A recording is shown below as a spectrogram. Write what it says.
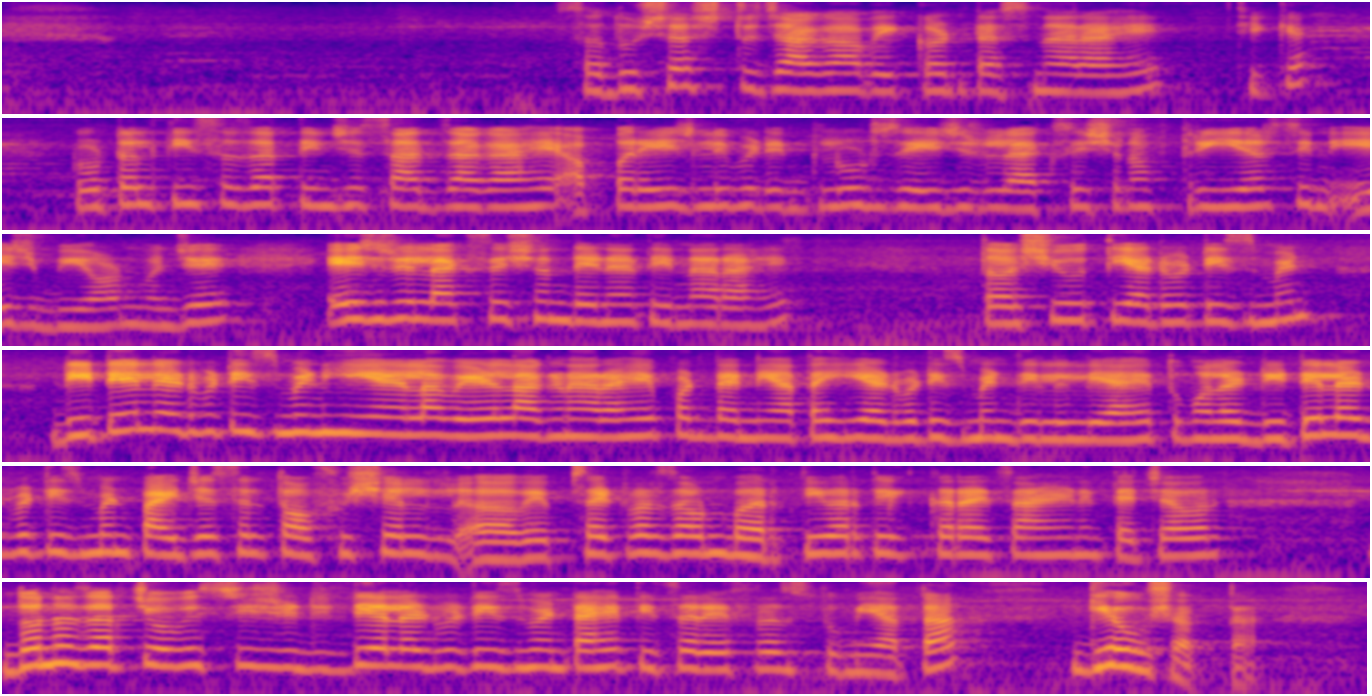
सदुसष्ट जागा वेकंट असणार आहे. ठीक आहे? टोटल तीस हजार तीनशे सात जागा आहे. Upper age limit includes age relaxation of three years in age beyond म्हणजे एज रिलॅक्सेशन देण्यात येणार आहे. तर अशी होती ॲडव्हर्टिजमेंट डिटेल ॲडव्हर्टिजमेंट ही यायला वेळ लागणार आहे पण त्यांनी आता ही ॲडव्हर्टिजमेंट दिलेली आहे. तुम्हाला डिटेल ॲडव्हर्टिजमेंट पाहिजे असेल तर ऑफिशियल वेबसाईटवर जाऊन भरतीवर क्लिक करायचं आहे आणि त्याच्यावर दोन हजार चोवीसची जी डिटेल ॲडव्हर्टिजमेंट आहे तिचा रेफरन्स तुम्ही आता घेऊ शकता.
